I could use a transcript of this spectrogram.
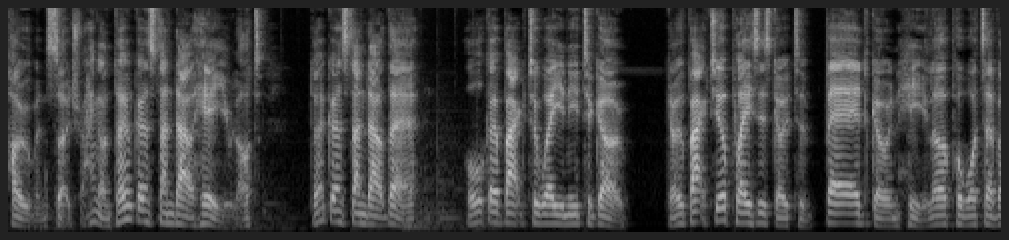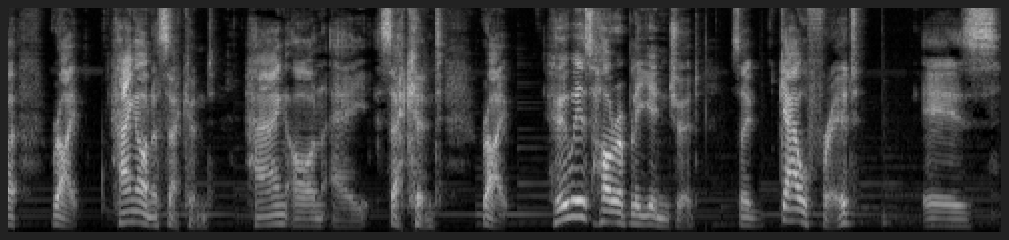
home and such. Hang on, don't go and stand out here, you lot. Don't go and stand out there. All go back to where you need to go. Go back to your places, go to bed, go and heal up or whatever. Right, hang on a second. Hang on a second. Right, who is horribly injured? So Galfrid is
